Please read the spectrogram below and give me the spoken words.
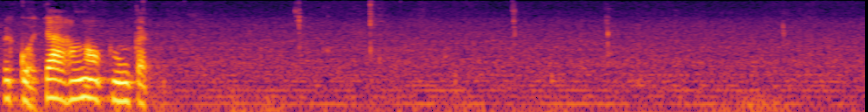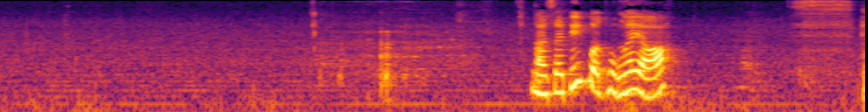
ไปกวดจ้าข้างนอกยุงกัด หน่อยใส่พริกบดถุงเลยเหรอ เ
